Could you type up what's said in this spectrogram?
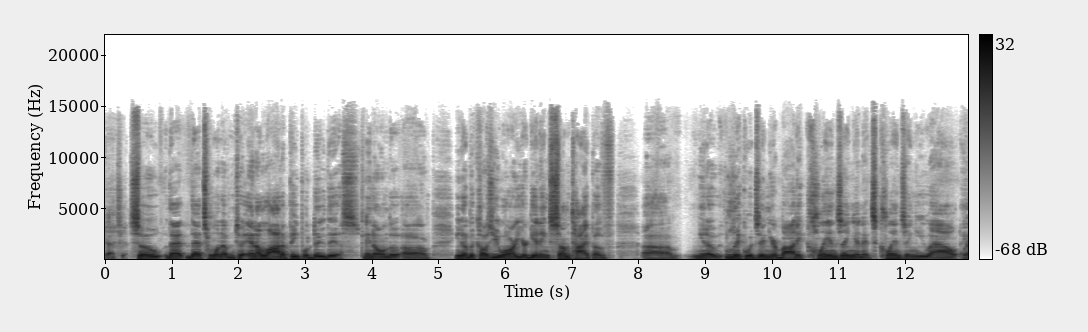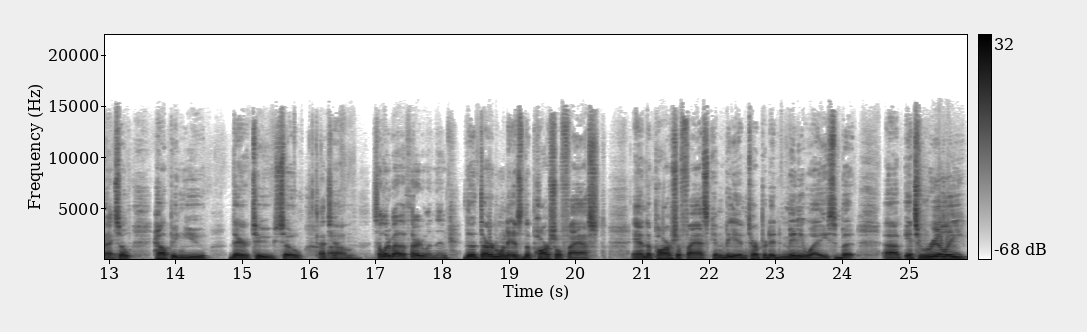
Gotcha. So that that's one of them too, and a lot of people do this. You know, on the uh, you know because you are you're getting some type of um, you know liquids in your body cleansing, and it's cleansing you out, and Right. so helping you there too. So Gotcha. um, so what about the third one then? the third one is the partial fast, and the partial fast can be interpreted many ways, but uh, it's really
